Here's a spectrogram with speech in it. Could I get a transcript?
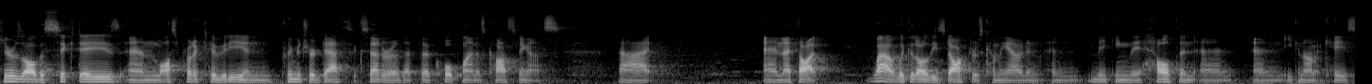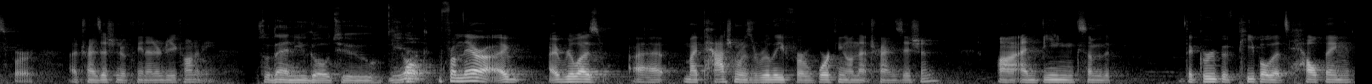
here's all the sick days and lost productivity and premature deaths, et cetera, that the coal plant is costing us. Uh, and I thought, wow, look at all these doctors coming out and, and making the health and, and, and economic case for a transition to a clean energy economy. So then you go to New York. Well, from there, I, I realized uh, my passion was really for working on that transition uh, and being some of the, the group of people that's helping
